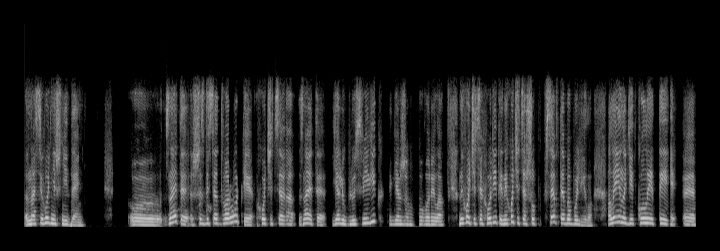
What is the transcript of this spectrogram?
На сьогоднішній день. Знаєте, 62 роки хочеться, знаєте, я люблю свій вік, як я вже говорила. Не хочеться хворіти, не хочеться, щоб все в тебе боліло. Але іноді, коли ти е,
